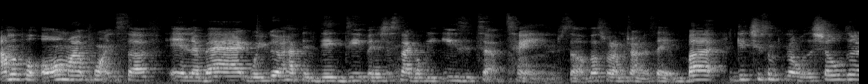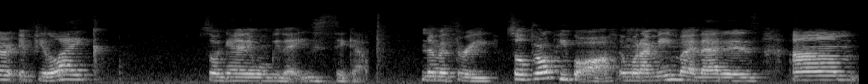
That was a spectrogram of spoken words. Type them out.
I'm gonna put all my important stuff in a bag where you're gonna have to dig deep and it's just not gonna be easy to obtain. So that's what I'm trying to say. But get you something over the shoulder if you like. So again it won't be that easy to take out. Number three, so throw people off. And what I mean by that is um,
